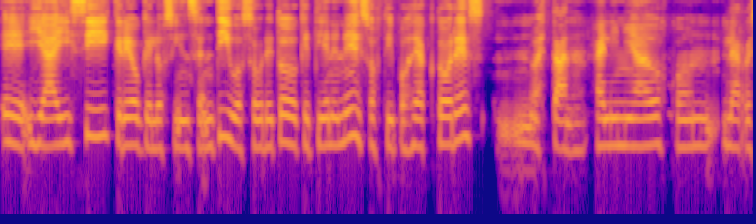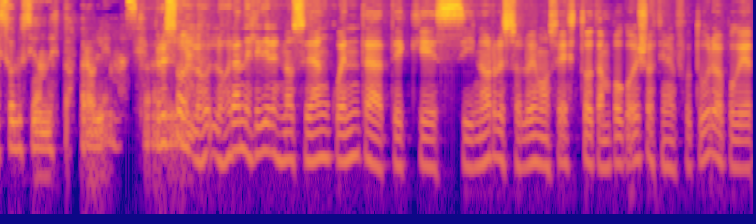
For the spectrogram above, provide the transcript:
Eh, y ahí sí creo que los incentivos, sobre todo que tienen esos tipos de actores, no están alineados con la resolución de estos problemas. Pero eso los, grandes líderes no se dan cuenta de que si no resolvemos esto, tampoco ellos tienen futuro, porque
